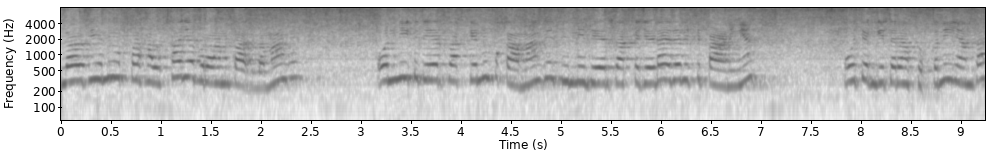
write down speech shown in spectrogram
ਲਓ ਜੀ, ਇਹਨੂੰ ਆਪਾਂ ਹਲਕਾ ਜਿਹਾ ਬਰਾਊਨ ਕਰ ਲਵਾਂਗੇ। ਉਨੀ ਕੁ ਦੇਰ ਤੱਕ ਇਹਨੂੰ ਪਕਾਵਾਂਗੇ, ਜਿੰਨੀ ਦੇਰ ਤੱਕ ਜਿਹੜਾ ਇਹਦੇ ਵਿੱਚ ਪਾਣੀ ਆ, ਉਹ ਚੰਗੀ ਤਰ੍ਹਾਂ ਸੁੱਕ ਨਹੀਂ ਜਾਂਦਾ।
